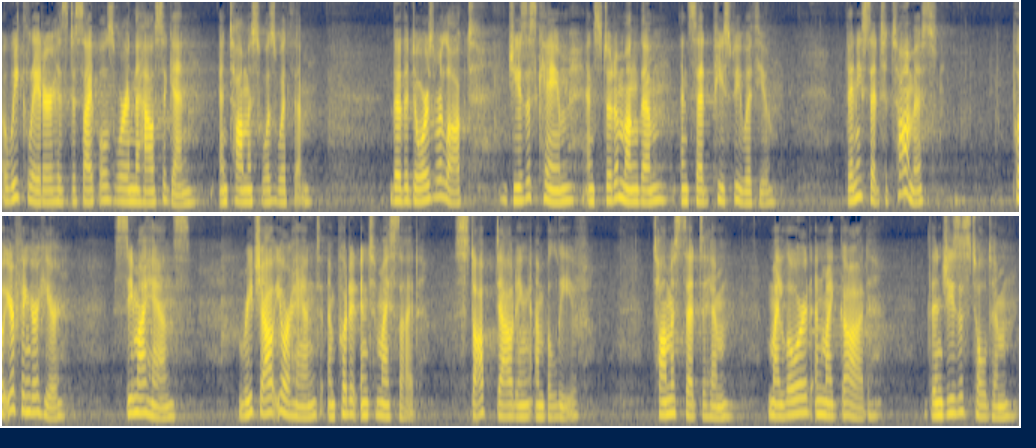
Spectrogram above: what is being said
A week later, his disciples were in the house again, and Thomas was with them. Though the doors were locked, Jesus came and stood among them and said, Peace be with you. Then he said to Thomas, Put your finger here, see my hands, reach out your hand and put it into my side. Stop doubting and believe. Thomas said to him, My Lord and my God. Then Jesus told him,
